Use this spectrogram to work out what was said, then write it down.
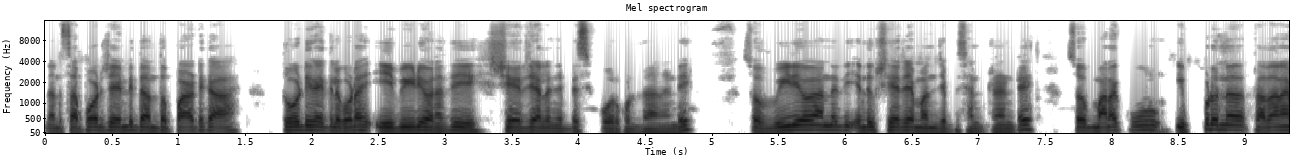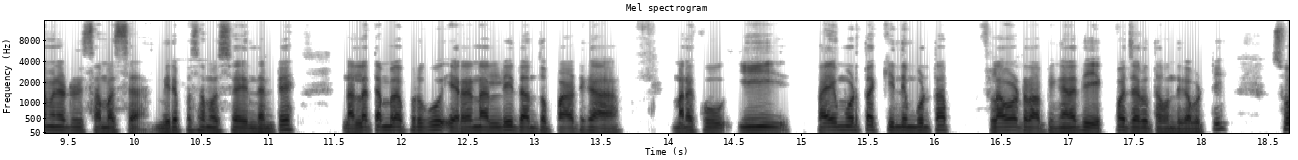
దాన్ని సపోర్ట్ చేయండి. దాంతో పాటుగా తోటి రైతులు కూడా ఈ వీడియో అనేది షేర్ చేయాలని చెప్పేసి కోరుకుంటున్నానండి. సో వీడియో అనేది ఎందుకు షేర్ చేయమని చెప్పేసి అంటున్నానంటే సో మనకు ఇప్పుడున్న ప్రధానమైనటువంటి సమస్య మిరప సమస్య ఏంటంటే నల్ల తెమ్మల పురుగు ఎర్రనల్లి దాంతో పాటుగా మనకు ఈ పై ముడత కింది ముడత ఫ్లవర్ డ్రాపింగ్ అనేది ఎక్కువ జరుగుతూ ఉంది కాబట్టి సో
